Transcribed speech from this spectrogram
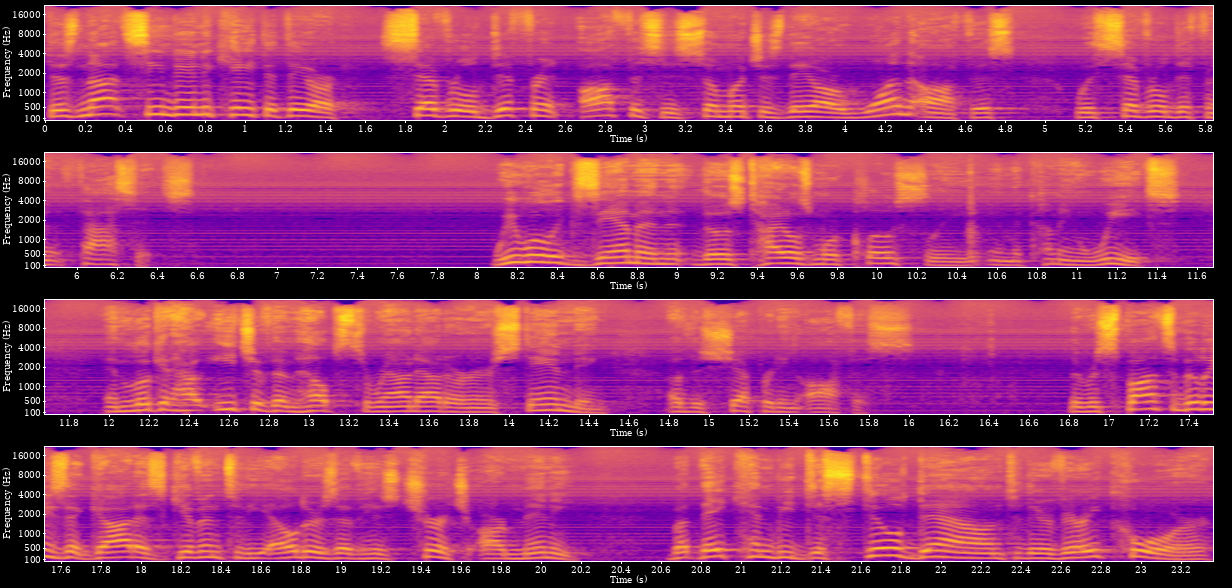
does not seem to indicate that they are several different offices so much as they are one office with several different facets. We will examine those titles more closely in the coming weeks and look at how each of them helps to round out our understanding of the shepherding office. The responsibilities that God has given to the elders of his church are many, but they can be distilled down to their very core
